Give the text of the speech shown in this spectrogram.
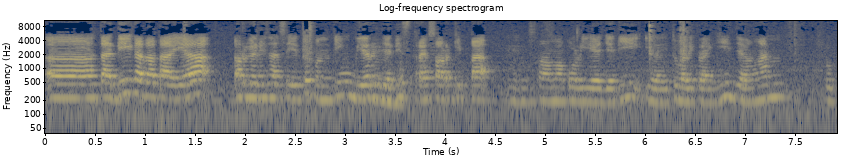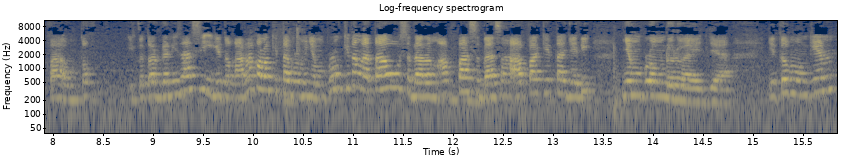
Eh, tadi kata Taya organisasi itu penting biar Hmm. jadi stresor kita Hmm. selama kuliah. Jadi ya itu balik lagi jangan lupa untuk ikut organisasi gitu karena kalau kita belum nyemplung kita nggak tahu sedalam apa sebasah apa kita jadi nyemplung dulu aja itu mungkin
